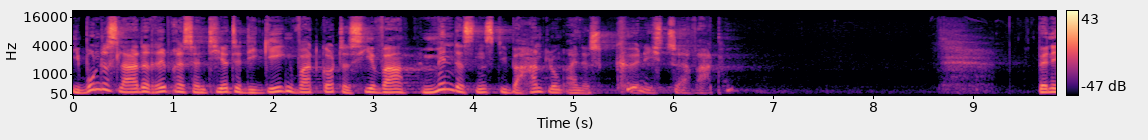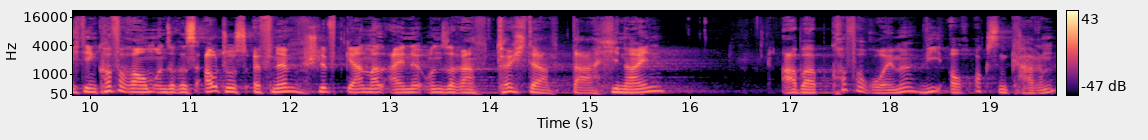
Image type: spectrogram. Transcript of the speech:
Die Bundeslade repräsentierte die Gegenwart Gottes. Hier war mindestens die Behandlung eines Königs zu erwarten. Wenn ich den Kofferraum unseres Autos öffne, schlüpft gern mal eine unserer Töchter da hinein. Aber Kofferräume wie auch Ochsenkarren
